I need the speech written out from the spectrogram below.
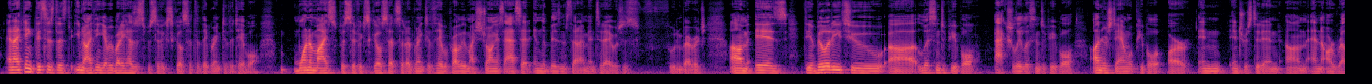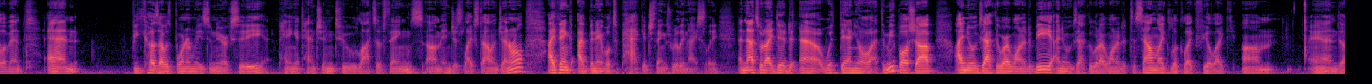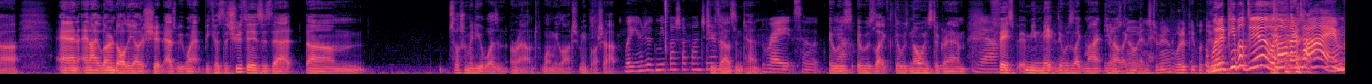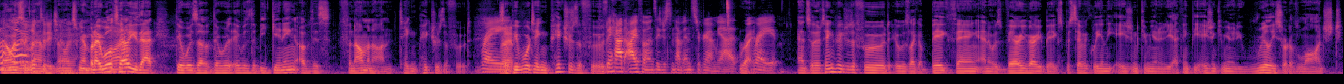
and I think this is the, you know, I think everybody has a specific skill set that they bring to the table. One of my specific skill sets that I bring to the table, probably my strongest asset in the business that I'm in today, which is food and beverage, um, is the ability to uh, listen to people, actually listen to people, understand what people are in, interested in um, and are relevant, and because I was born and raised in New York City, paying attention to lots of things um, in just lifestyle in general, I think I've been able to package things really nicely. And that's what I did uh, with Daniel at the Meatball Shop. I knew exactly where I wanted to be. I knew exactly what I wanted it to sound like, look like, feel like, um, and. Uh, and, and I learned all the other shit as we went because the truth is is that um, social media wasn't around when we launched Meatball Shop. What year did Meatball Shop launch? again? 2010. Right. So It was it was like there was no Instagram, Yeah. face. I mean, ma- there was like my you There know was like no Instagram. What did people do? What did people do with all their time? no before? Instagram, looked at each no other. Instagram. But I will Wow. tell you that there was a there was it was the beginning of this phenomenon taking pictures of food. Right. So Right. people were taking pictures of Because food. they had iPhones, they just didn't have Instagram yet. Right. Right. And so they're taking pictures of food. It was like a big thing, and it was very, very big, specifically in the Asian community. I think the Asian community really sort of launched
